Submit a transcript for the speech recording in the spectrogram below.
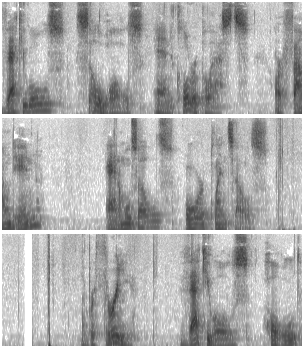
vacuoles, cell walls, and chloroplasts are found in animal cells or plant cells. Number three, vacuoles hold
